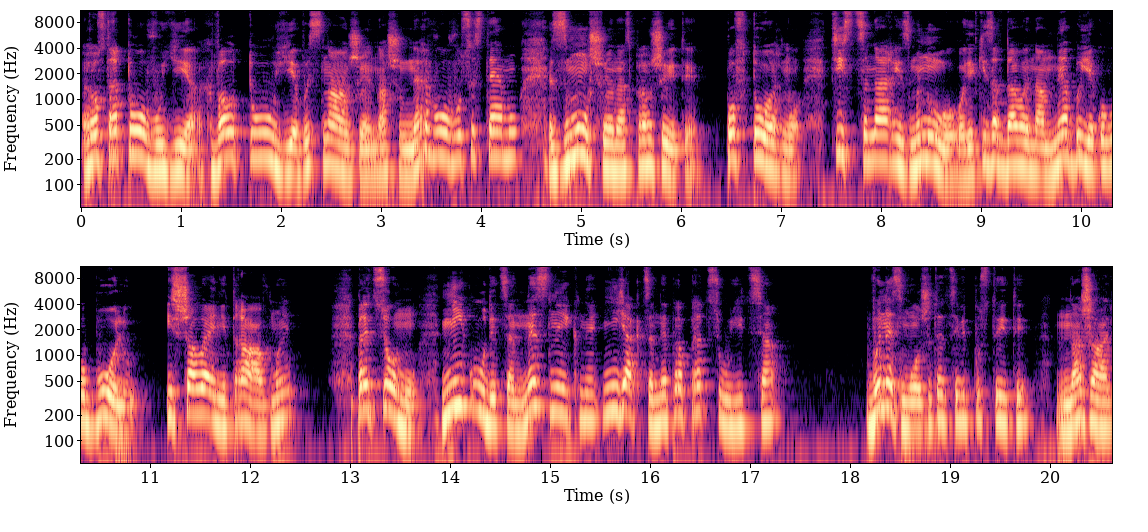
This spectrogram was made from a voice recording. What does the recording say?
роздратовує, гвалтує, виснажує нашу нервову систему, змушує нас прожити повторно ті сценарії з минулого, які завдали нам неабиякого болю і шалені травми. При цьому нікуди це не зникне, ніяк це не пропрацюється. Ви не зможете це відпустити, на жаль.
